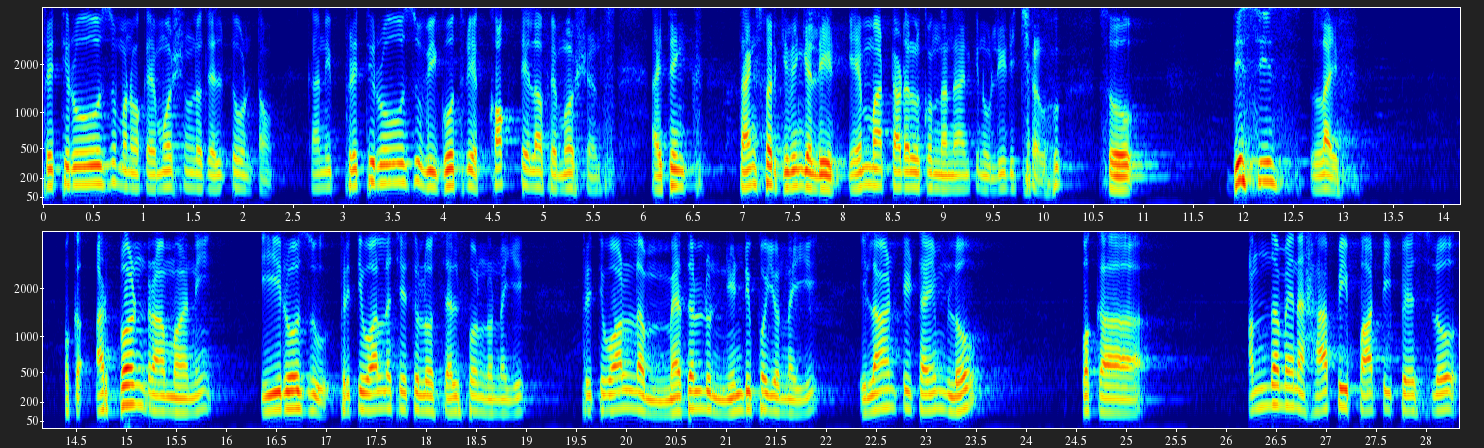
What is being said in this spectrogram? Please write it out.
ప్రతిరోజు మనం ఒక ఎమోషన్లోకి వెళ్తూ ఉంటాం కానీ ప్రతిరోజు we go through a cocktail of emotions I think thanks for giving a lead ఏం మాట్లాడాలనుకుందనడానికి నువ్వు లీడ్ ఇచ్చావు. సో దిస్ ఈజ్ లైఫ్ ఒక అర్బన్ డ్రామాని ఈరోజు ప్రతి వాళ్ళ చేతిలో సెల్ ఫోన్లు ఉన్నాయి. ప్రతి వాళ్ళ మెదళ్ళు నిండిపోయి ఉన్నాయి. ఇలాంటి టైంలో ఒక అందమైన హ్యాపీ పార్టీ ప్లేస్లో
